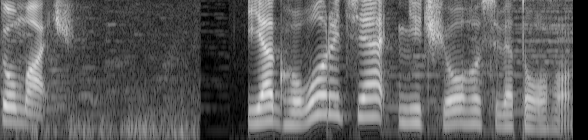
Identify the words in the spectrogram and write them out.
too much. Як говориться, нічого святого.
